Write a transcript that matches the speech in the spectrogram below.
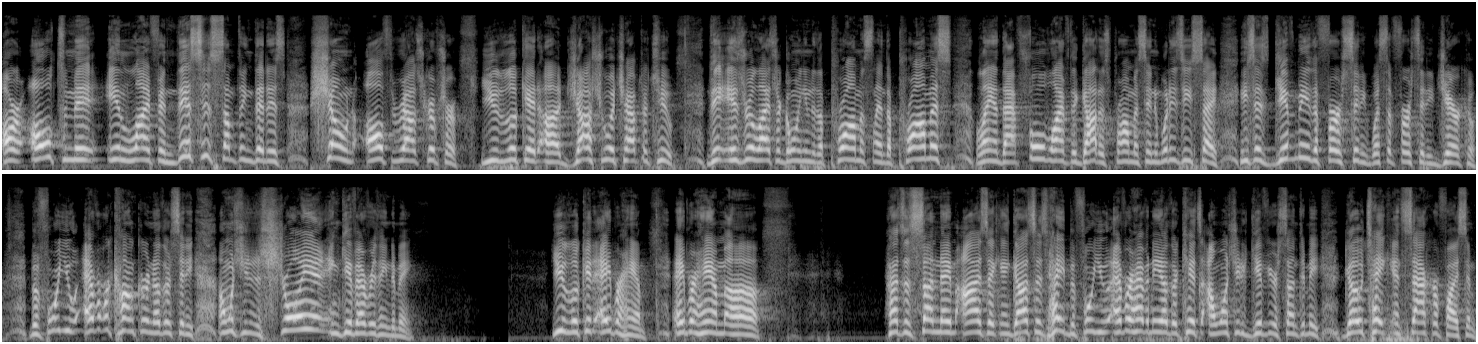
our ultimate in life. And this is something that is shown all throughout Scripture. You look at uh, Joshua chapter 2, the Israelites are going into the promised land, the promised land, that full life that God has promised. And what does he say? He says, Give me the first city. What's the first city? Jericho. Before you ever conquer another city, I want you to destroy it and give everything to me. You look at Abraham. Abraham, uh, has a son named Isaac, and God says, Hey, before you ever have any other kids, I want you to give your son to me. Go take and sacrifice him.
